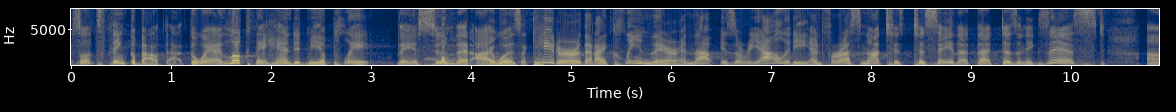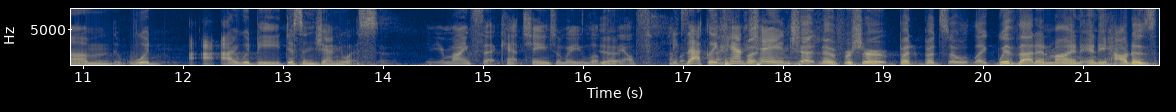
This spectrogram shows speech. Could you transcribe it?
So let's think about that. The way I look, they handed me a plate they assumed that I was a caterer, that I cleaned there, and that is a reality. And for us not to, to say that that doesn't exist um, would, I, I, would be disingenuous. Your mindset can't change the way you look yeah. on the outside. Exactly, can't but, change. Yeah, no, for sure. But but so like with that in mind, Andy, how does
